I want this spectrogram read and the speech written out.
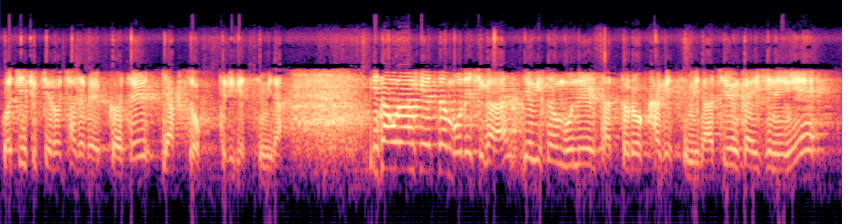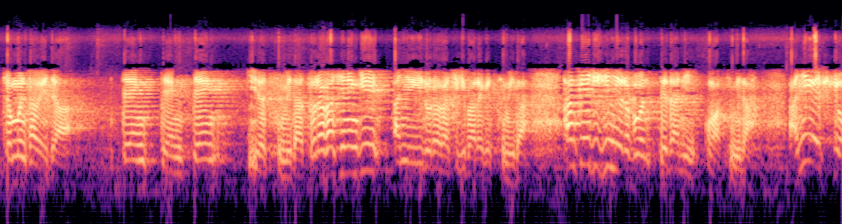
멋진 축제로 찾아뵐 것을 약속드리겠습니다. 이상으로 함께했던 모든 시간 여기서 문을 닫도록 하겠습니다. 지금까지 진행의 전문사회자 땡땡땡 이었습니다. 돌아가시는 길 안녕히 돌아가시기 바라겠습니다. 함께 해 주신 여러분 대단히 고맙습니다. 안녕히 계십시오.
